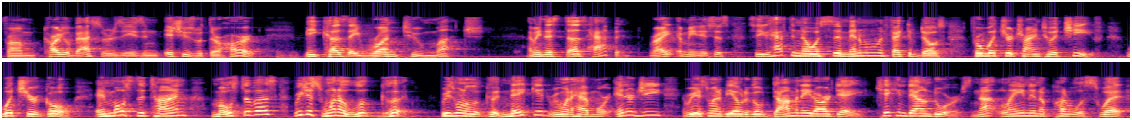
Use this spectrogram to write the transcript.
from cardiovascular disease and issues with their heart mm-hmm. because they run too much. I mean, this does happen, right? I mean, it's just so you have to know what's the minimum effective dose for what you're trying to achieve. What's your goal? And most of the time, most of us, we just want to look good. We just want to look good naked. We want to have more energy. And we just want to be able to go dominate our day, kicking down doors, not laying in a puddle of sweat,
